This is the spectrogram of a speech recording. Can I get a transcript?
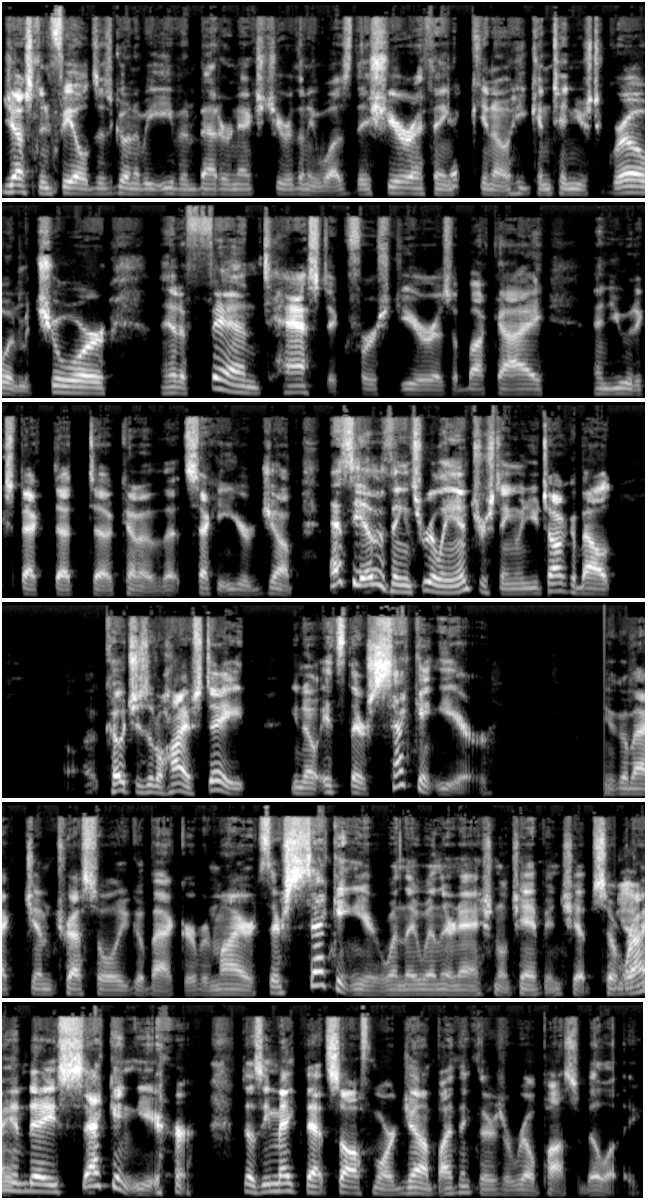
Justin Fields is going to be even better next year than he was this year. I think you know he continues to grow and mature. They had a fantastic first year as a Buckeye and you would expect that uh, kind of that second year jump. That's the other thing that's really interesting when you talk about uh, coaches at Ohio State. You know, it's their second year. You go back Jim Tressel, you go back Urban Meyer. It's their second year when they win their national championship. So. Ryan Day's second year, does he make that sophomore jump? I think there's a real possibility.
